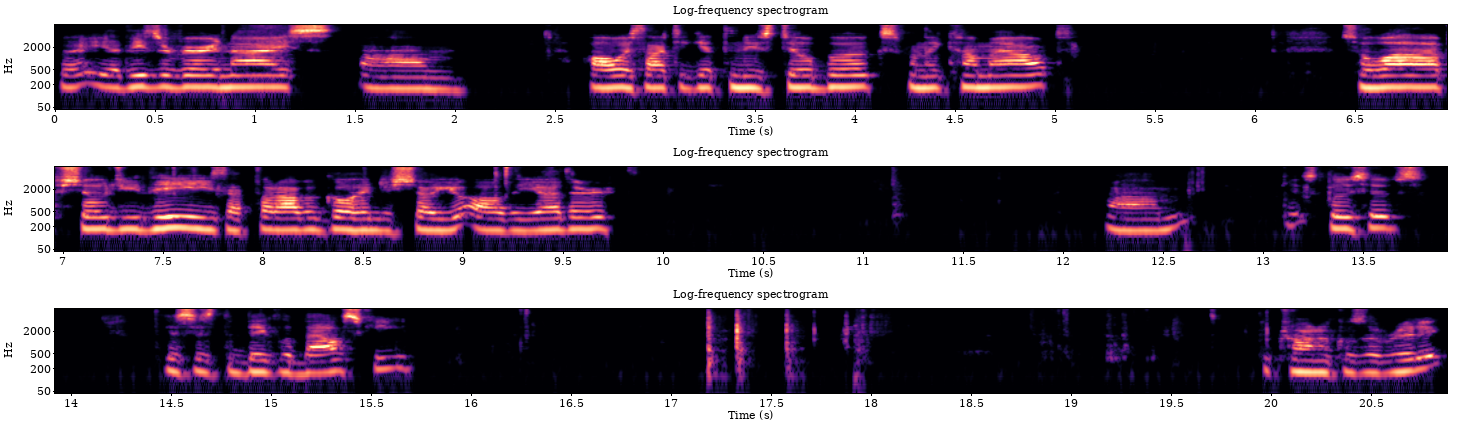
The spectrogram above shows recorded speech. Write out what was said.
But yeah, these are very nice. Um, I always like to get the new steel books when they come out. So while I've showed you these, I thought I would go ahead and show you all the other um, exclusives. This is the Big Lebowski. The Chronicles of Riddick.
